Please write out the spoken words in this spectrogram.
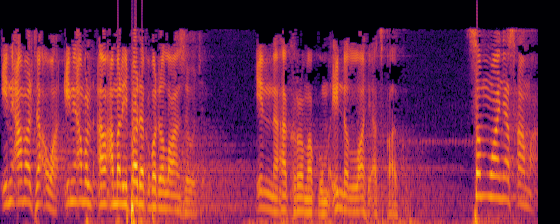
Ini amal dakwah, ini amal amal ibadah kepada Allah Azza wa Jalla. Inna akramakum indallahi atqakum. Semuanya sama.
